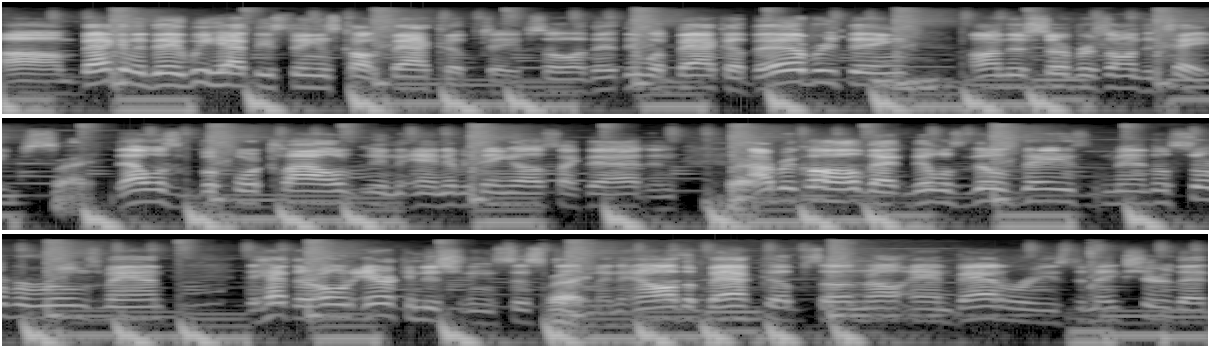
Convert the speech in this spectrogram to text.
Um, back in the day, we had these things called backup tapes. So they, they would back up everything on their servers on the tapes. Right. That was before cloud and, and everything else like that. And Right. I recall that there was those days, man, those server rooms, man, they had their own air conditioning system Right. and, and all the backups and, all, and batteries to make sure that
